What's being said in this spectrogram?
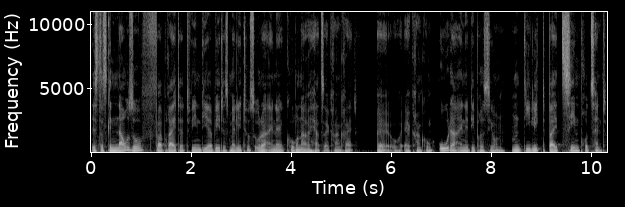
ist das genauso verbreitet wie ein Diabetes mellitus oder eine koronare Herzerkrankung äh, Erkrankung oder eine Depression. Und die liegt bei 10 Prozent.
